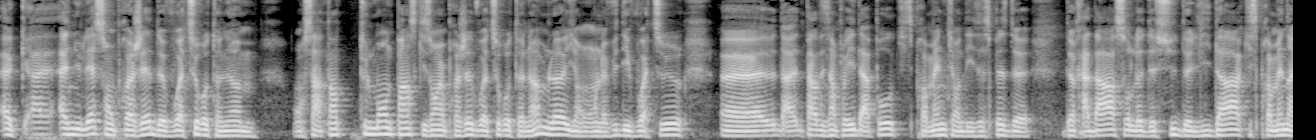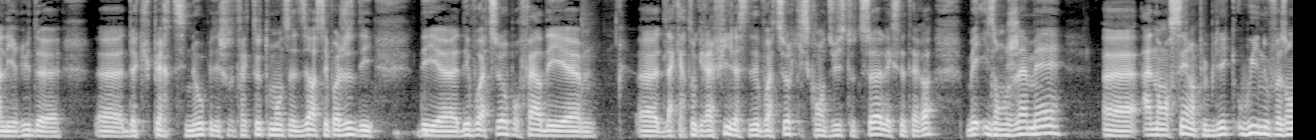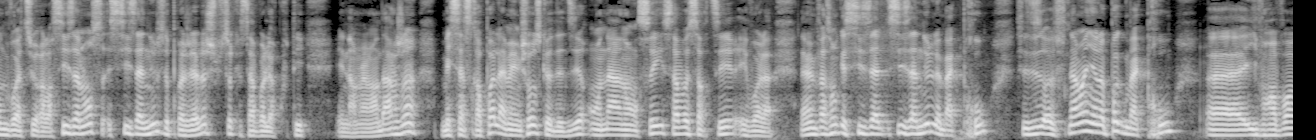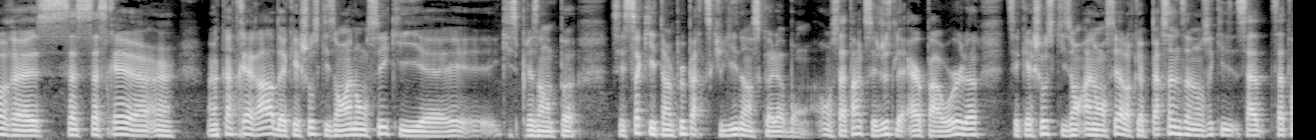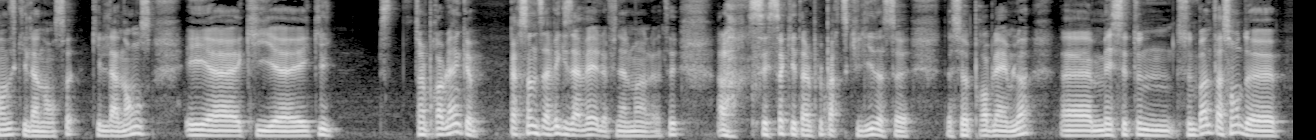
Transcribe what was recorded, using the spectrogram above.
annulait son projet de voiture autonome, on s'entend, tout le monde pense qu'ils ont un projet de voiture autonome. Là. on a vu des voitures euh, par des employés d'Apple qui se promènent, qui ont des espèces de, radars sur le dessus, de lidar qui se promènent dans les rues de, euh, Cupertino, puis des choses. Tout le monde se dit, ah, c'est pas juste des, euh, voitures pour faire de la cartographie, là, c'est des voitures qui se conduisent toutes seules, etc. Mais ils ont jamais euh, annoncer en public, oui, nous faisons une voiture. Alors, s'ils annoncent, s'ils annulent ce projet-là, je suis sûr que ça va leur coûter énormément d'argent, mais ça sera pas la même chose que de dire, on a annoncé, ça va sortir, et voilà. De la même façon que s'ils, annulent le Mac Pro, dire, finalement, il y en a pas que Mac Pro, euh, ils vont avoir, euh, ça serait un, un cas très rare de quelque chose qu'ils ont annoncé qui euh, qui se présente pas. C'est ça qui est un peu particulier dans ce cas-là. Bon, on s'attend que c'est juste le Air Power là, c'est quelque chose qu'ils ont annoncé alors que personne s'annonçait qu'ils s'attendait qu'ils l'annoncent qu'ils l'annoncent et euh, qui, euh, c'est un problème que personne ne savait qu'ils avaient finalement là, Alors c'est ça qui est un peu particulier de ce de ce problème là, euh, mais c'est une c'est une bonne façon de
